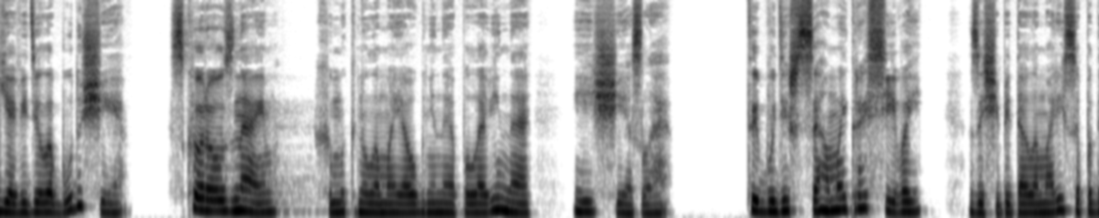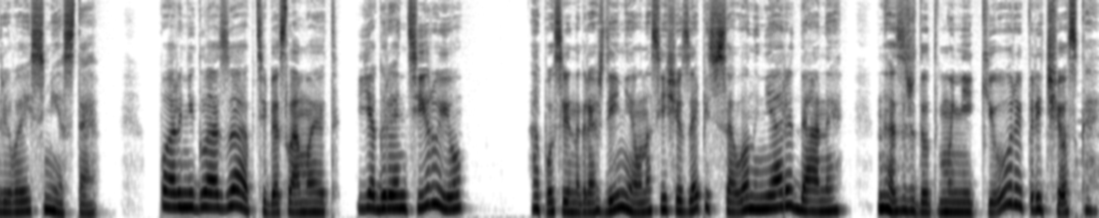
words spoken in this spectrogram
Я видела будущее? Скоро узнаем, хмыкнула моя огненная половина и исчезла. Ты будешь самой красивой, защебетала Мариса, подрываясь с места. Парни глаза об тебя сломают, я гарантирую. А после награждения у нас еще запись в салон Неорыданы. Нас ждут маникюр и прическа.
